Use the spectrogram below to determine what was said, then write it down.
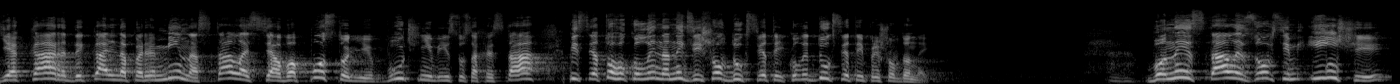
яка радикальна переміна сталася в апостолів, в учнів Ісуса Христа після того, коли на них зійшов Дух Святий, коли Дух Святий прийшов до них. Вони стали зовсім інші,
